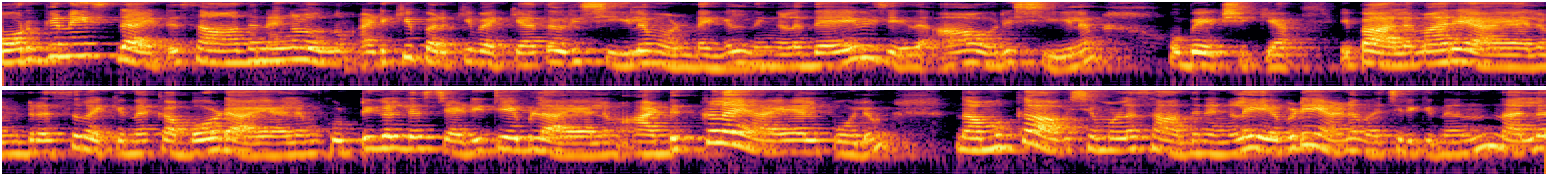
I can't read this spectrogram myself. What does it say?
ഓർഗനൈസ്ഡ് ആയിട്ട് സാധനങ്ങളൊന്നും അടുക്കി പെറുക്കി വയ്ക്കാത്ത ഒരു ശീലം ഉണ്ടെങ്കിൽ നിങ്ങൾ ദയവ് ചെയ്ത് ആ ഒരു ശീലം ഉപേക്ഷിക്കുക. ഇപ്പോൾ അലമാര ആയാലും ഡ്രസ്സ് വയ്ക്കുന്ന കബോർഡ് കുട്ടികളുടെ സ്റ്റഡി ടേബിൾ ആയാലും അടുക്കളയായാൽ പോലും നമുക്ക് ആവശ്യമുള്ള സാധനങ്ങൾ എവിടെയാണ് വച്ചിരിക്കുന്നതെന്ന് നല്ല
